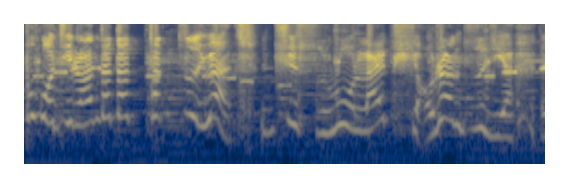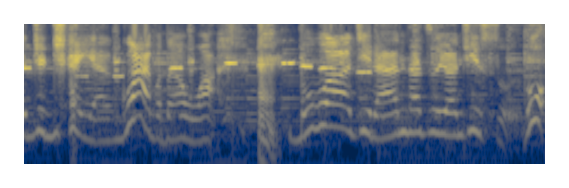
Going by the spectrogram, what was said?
不过既然他他他自愿去死路来挑战自己，这这也怪不得我。不过既然他自愿去死路，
